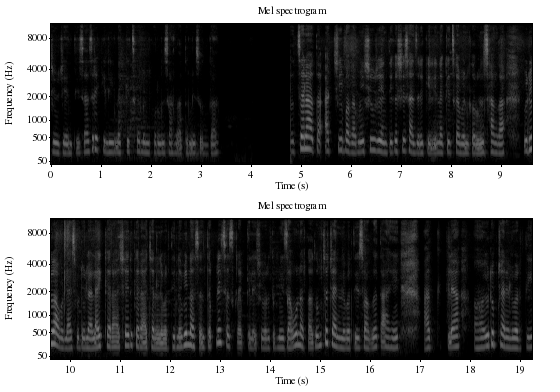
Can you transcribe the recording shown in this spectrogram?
शिवजयंती साजरी केली? नक्कीच कमेंट करून सांगा तुम्ही सुद्धा चला आता आजची बघा मी शिवजयंती कशी साजरी केली नक्कीच कमेंट करून सांगा. व्हिडिओ आवडल्यास व्हिडिओला लाईक करा शेअर करा. चॅनलवरती नवीन असेल तर प्लीज सबस्क्राईब केल्याशिवाय तुम्ही जाऊ नका. तुमचं चॅनलवरती स्वागत आहे. आपल्या यूट्यूब चॅनलवरती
